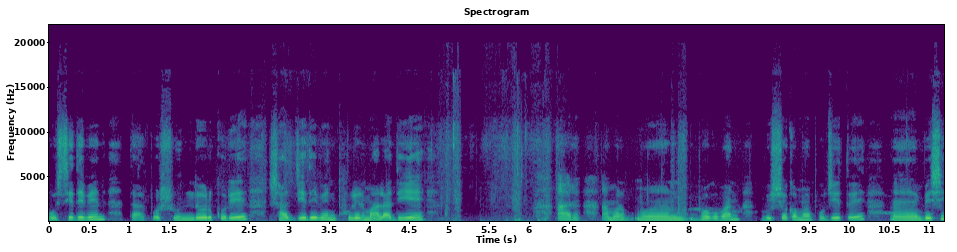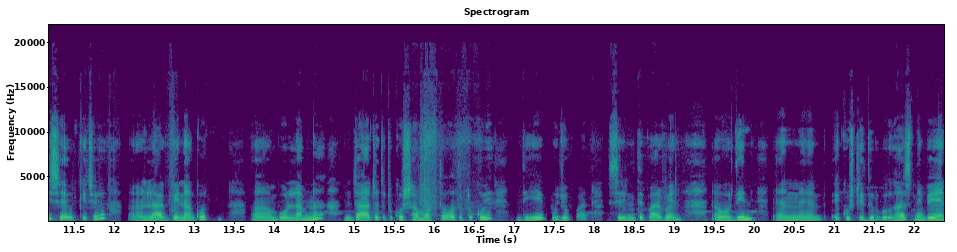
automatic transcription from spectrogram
বসিয়ে দেবেন, তারপর সুন্দর করে সাজিয়ে দেবেন ফুলের মালা দিয়ে। আর আমার ভগবান বিশ্বকর্মা পুজোতে বেশি কিছু লাগবে না গো। বললাম না যার যতটুকু সামর্থ্য অতটুকুই দিয়ে পুজো পাঠ সেরে নিতে পারবেন। ওই দিন একুশটি দুর্ব ঘাস নেবেন,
